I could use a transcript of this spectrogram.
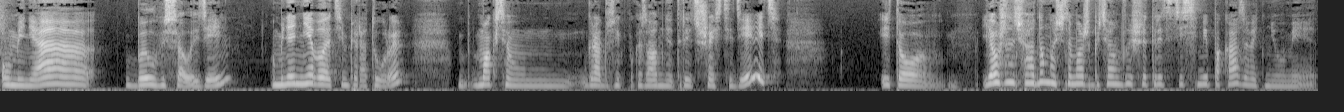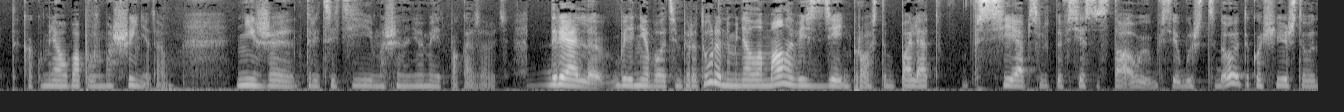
у меня был веселый день. У меня не было температуры. Максимум градусник показал мне 36,9 и то... Я уже начала думать, что, может быть, он выше 37 показывать не умеет, как у меня у папы в машине там. Ниже 30 машина не умеет показывать. Реально, у меня не было температуры, но меня ломало весь день просто. Болят все, абсолютно все суставы, все мышцы, да, такое ощущение, что вот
